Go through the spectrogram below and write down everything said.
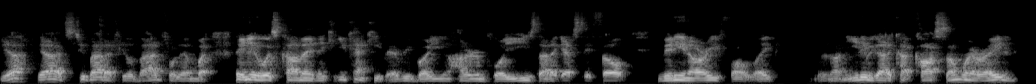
Yeah, yeah, it's too bad. I feel bad for them, but they knew it was coming. They, you can't keep everybody, 100 employees. That I guess they felt. Vinny and Ari felt like they're not needed. We got to cut costs somewhere, right? And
